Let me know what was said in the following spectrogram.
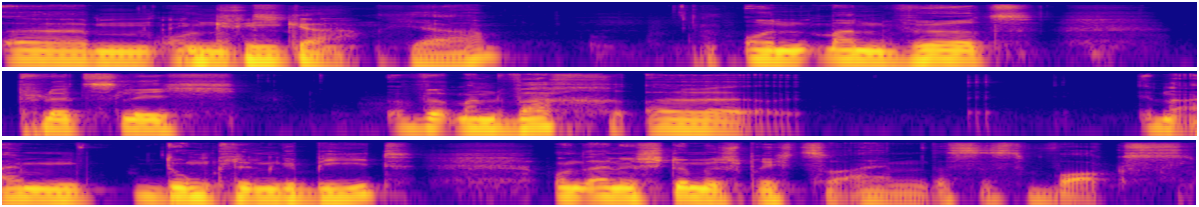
Ähm, Ein und, Krieger. Ja. Und man wird plötzlich, wird man wach äh, in einem dunklen Gebiet und eine Stimme spricht zu einem. Das ist Vox.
